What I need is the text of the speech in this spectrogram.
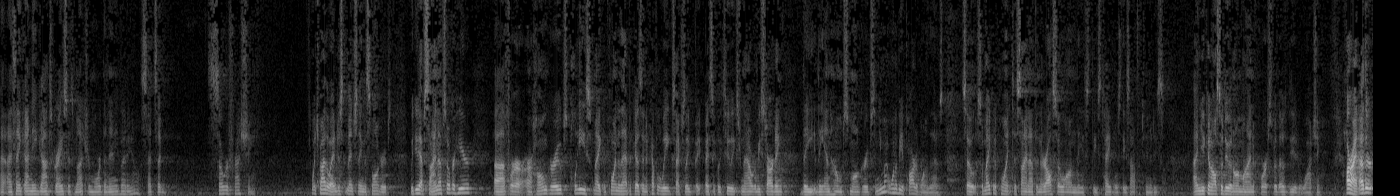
I, I think I need God's grace as much or more than anybody else. That's a, so refreshing. Which, by the way, I'm just mentioning the small groups. We do have sign-ups over here uh, for our, our, home groups. Please make a point of that because in a couple of weeks, actually basically two weeks from now, we're going to be starting the, the in-home small groups and you might want to be a part of one of those. So, so make it a point to sign up and they're also on these, these tables, these opportunities. And you can also do it online, of course, for those of you who are watching. All right, other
